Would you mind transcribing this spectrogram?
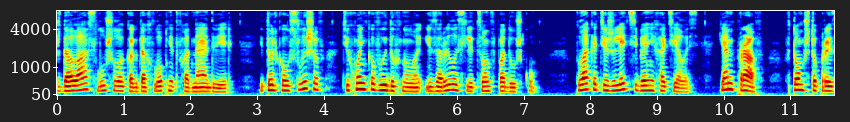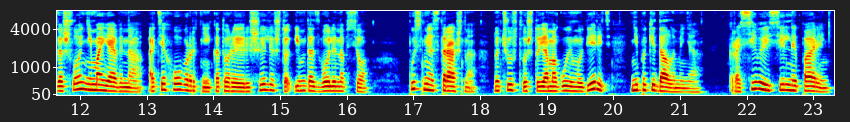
ждала, слушала, когда хлопнет входная дверь. И только услышав, тихонько выдохнула и зарылась лицом в подушку. Плакать и жалеть себя не хотелось. Ян прав. В том, что произошло, не моя вина, а тех оборотней, которые решили, что им дозволено все. Пусть мне страшно, но чувство, что я могу ему верить, не покидало меня. Красивый и сильный парень,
